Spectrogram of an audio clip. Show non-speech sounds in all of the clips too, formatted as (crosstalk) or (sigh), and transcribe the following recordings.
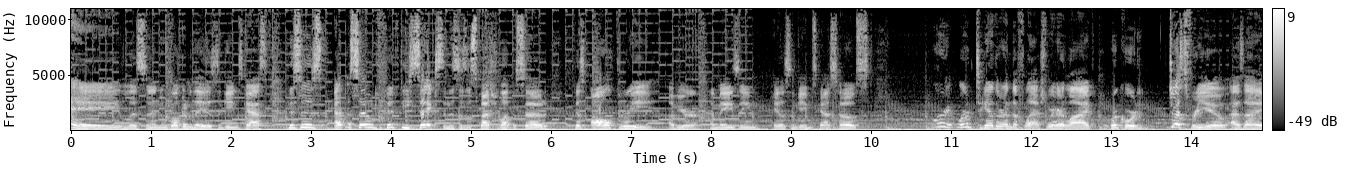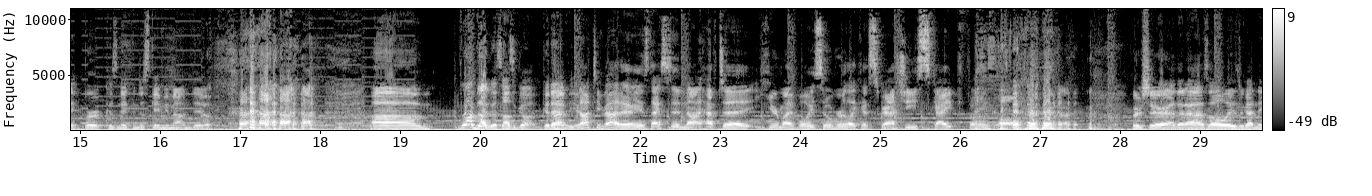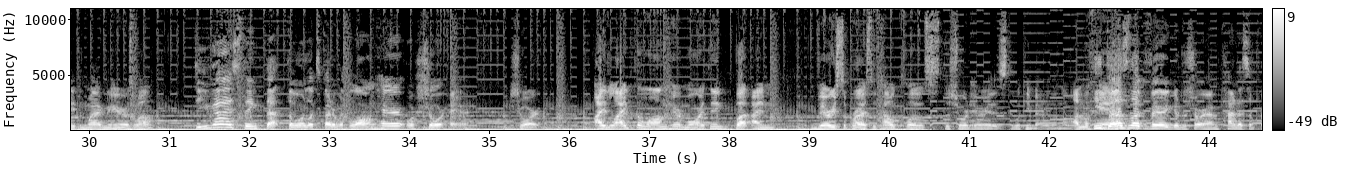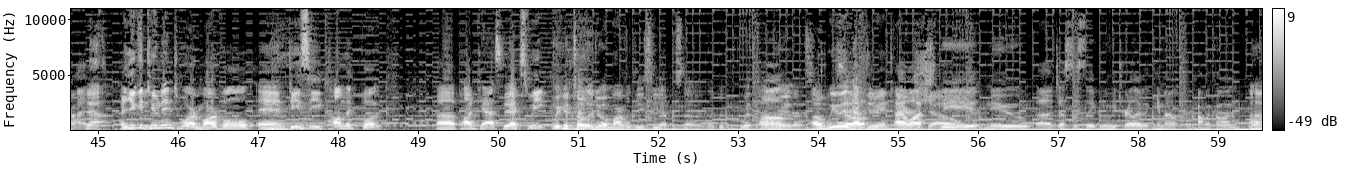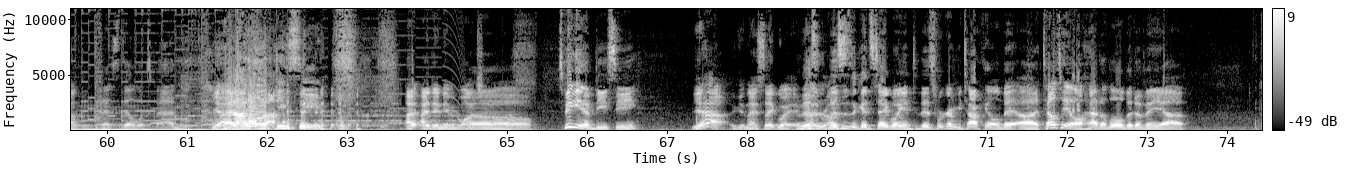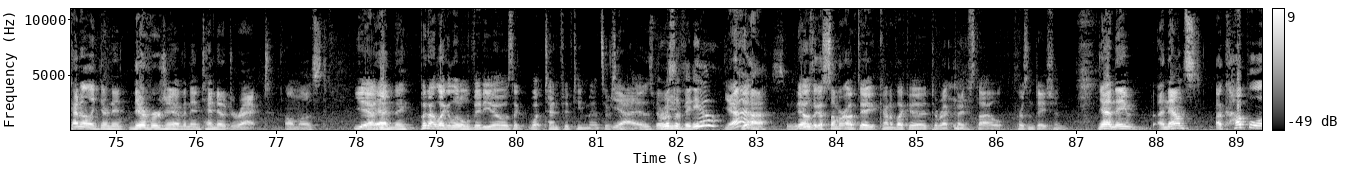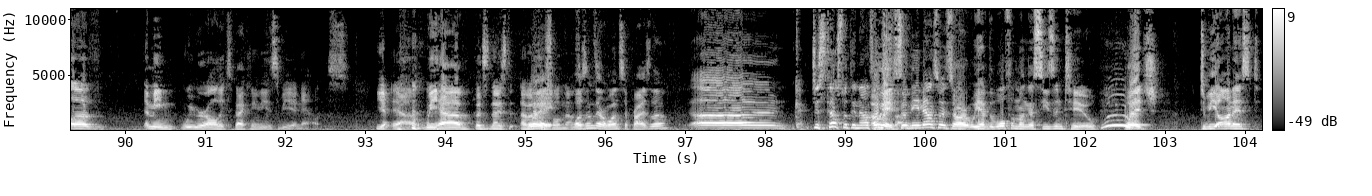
Hey, listen, welcome to the Hey Listen Games Cast. This is episode 56, and this is a special episode because all three of your amazing Hey Listen Games Cast hosts, we're, we're together in the flesh. We're here live, recorded just for you as I burp because Nathan just gave me Mountain Dew. (laughs) um, Rob Douglas, how's it going? Good to have you. Not too bad. I mean, it's nice to not have to hear my voice over like a scratchy Skype phone call. (laughs) for sure. And then, as always, we got Nathan Wagner here as well. Do you guys think that Thor looks better with long hair or short hair? Short. I like the long hair more, I think, but I'm very surprised with how close the short hair is to looking better than the long. I'm a He does look very good with short hair. I'm kind of surprised. yeah, And you can tune into our Marvel and DC comic book uh, podcast Yeah. next week. We could totally do a Marvel DC episode like with, with all three of us. Oh, we would So, have to do an entire I watched show. the new uh, Justice League movie trailer that came out from Comic Con, uh-huh. and it still looks bad. Yeah, And I love DC. (laughs) I, I didn't even watch it. Oh. Speaking of DC. Yeah, nice segue. This ahead, is, this is a good segue into this. We're going to be talking a little bit. Uh, Telltale had a little bit of a uh, kind of like their their version of a Nintendo Direct almost. Yeah, yeah, they and they- put out like a little video. It was like what 10, 15 minutes or something. Yeah, it was. There was a video. Yeah. Yeah. Sweet. Yeah, it was like a summer update, kind of like a direct type style presentation. Yeah, and they announced a couple of. I mean, we were all expecting these to be announced. Yeah, Yeah, we have. (laughs) It's nice to have Wait, official announcement. wasn't there one surprise though? Uh, Just tell us what the announcement. okay, so the announcements are: we have The Wolf Among Us season two, Woo! which, to be honest,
